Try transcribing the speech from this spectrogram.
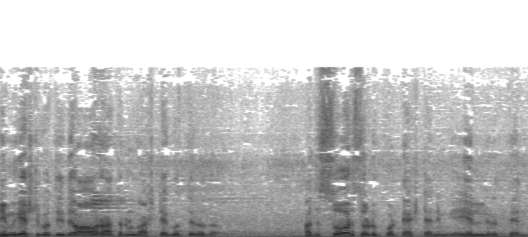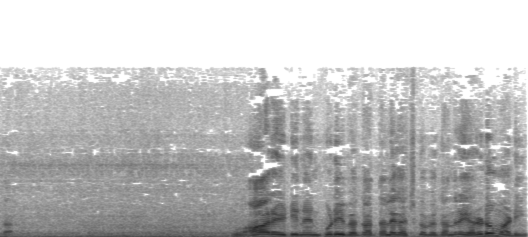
ನಿಮ್ಗೆ ಎಷ್ಟು ಗೊತ್ತಿದೆಯೋ ಅವ್ರ ಅಷ್ಟೇ ಗೊತ್ತಿರೋದು. ಅದು ಸೋರ್ಸ್ ಹುಡುಕೊಟ್ಟೆ ಅಷ್ಟೇ ನಿಮ್ಗೆ ಎಲ್ಲಿರುತ್ತೆ ಅಂತ. ಆರ್ ಏಯ್ಟಿ ನೈನ್ ಕುಡಿಬೇಕಾ, ತಲೆಗೆ ಹಚ್ಕೋಬೇಕಂದ್ರೆ ಎರಡೂ ಮಾಡಿ.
